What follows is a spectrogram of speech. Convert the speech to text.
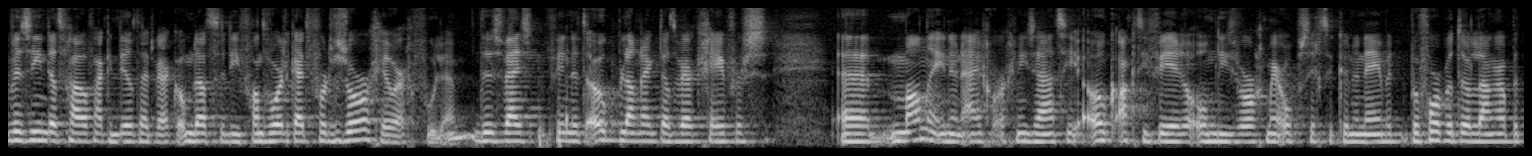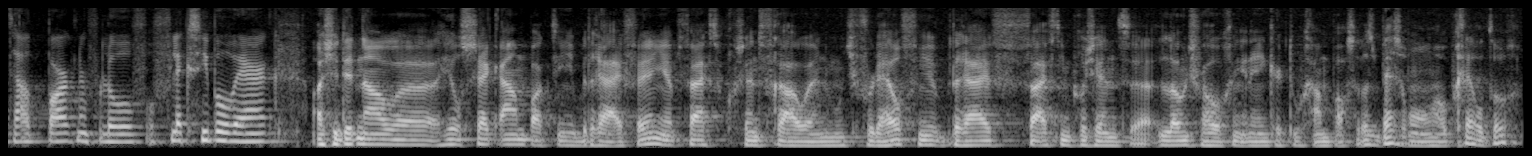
we zien dat vrouwen vaak in deeltijd werken omdat ze die verantwoordelijkheid voor de zorg heel erg voelen. Dus wij vinden het ook belangrijk dat werkgevers uh, mannen in hun eigen organisatie ook activeren om die zorg meer op zich te kunnen nemen. Bijvoorbeeld door langer betaald partnerverlof of flexibel werk. Als je dit nou uh, heel sec aanpakt in je bedrijf, hè, je hebt 50% vrouwen en dan moet je voor de helft van je bedrijf 15% uh, loonsverhoging in één keer toe gaan passen. Dat is best wel een hoop geld, toch?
